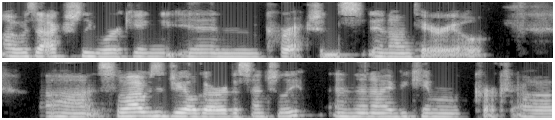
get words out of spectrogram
I was actually working in corrections in Ontario. Uh, so I was a jail guard essentially, and then I became a correction, uh,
